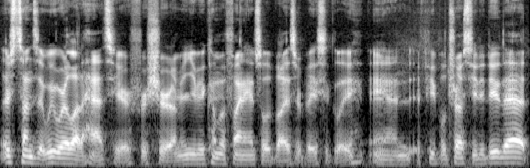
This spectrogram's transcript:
There's tons that we wear a lot of hats here for sure. I mean, you become a financial advisor basically, and if people trust you to do that,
